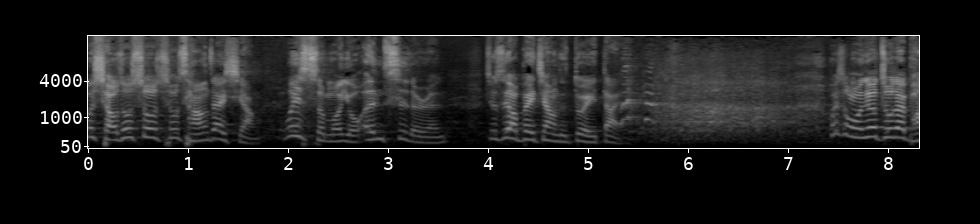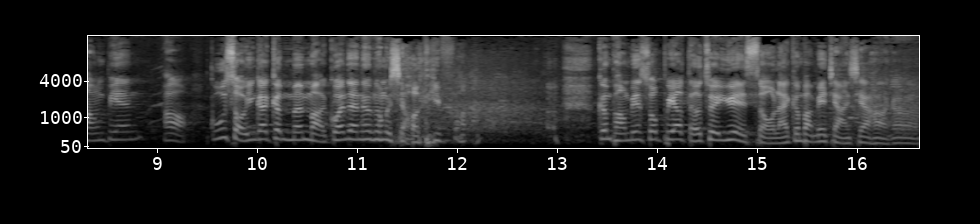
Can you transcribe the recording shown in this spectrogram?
我小时候时候常常在想，为什么有恩赐的人就是要被这样子对待？为什么我就坐在旁边？好，鼓手应该更闷嘛，关在那那么小的地方，跟旁边说不要得罪乐手，来跟旁边讲一下哈。刚刚，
